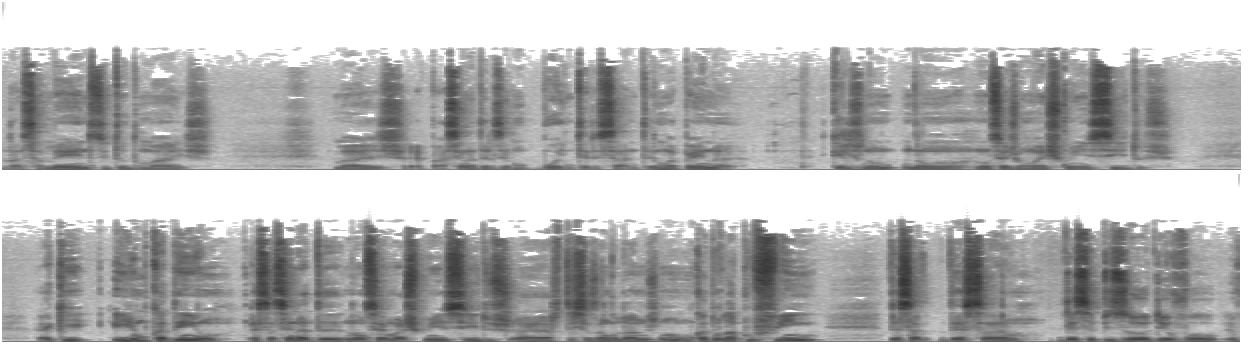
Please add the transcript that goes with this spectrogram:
lançamentos e tudo mais. Mas a cena deles é boa interessante. É uma pena que eles não, não, não sejam mais conhecidos aqui. E um bocadinho, essa cena de não ser mais conhecidos, uh, artistas angolanos, um bocadinho lá para o fim dessa, dessa, desse episódio, eu vou, eu,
